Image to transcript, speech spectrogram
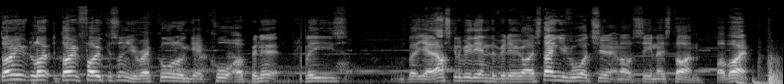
Don't, don't focus on your record and get caught up in it, please. But yeah, that's to be the end of the video, guys. Thank you for watching, and I'll see you next time. Bye-bye.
